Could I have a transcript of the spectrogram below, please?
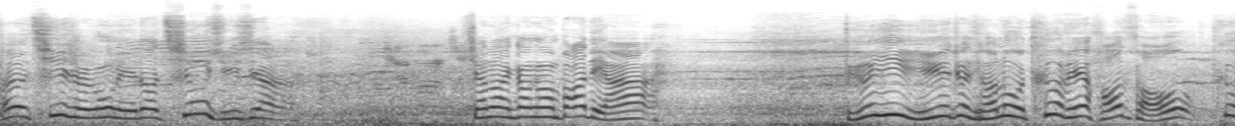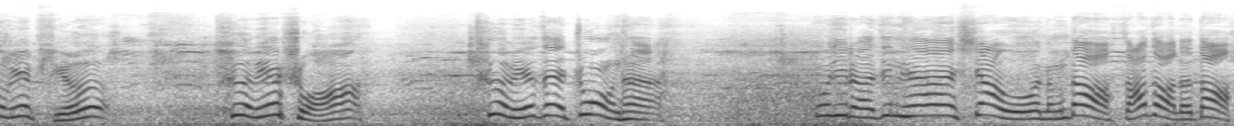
还有七十公里到清徐县，现在刚刚八点。得益于这条路特别好走，特别平，特别爽，特别在状态。估计着今天下午能到，早早的到。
